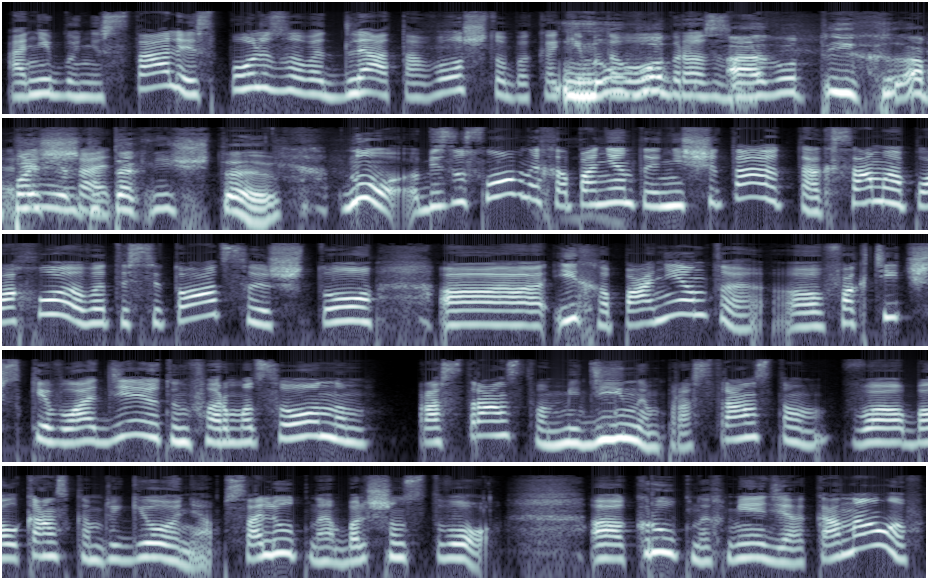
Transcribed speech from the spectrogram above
они бы не стали использовать для того, чтобы каким-то ну, вот, образом А вот их оппоненты решать. так не считают. Ну, безусловно, их оппоненты не считают так. Самое плохое в этой ситуации, что э, их оппоненты э, фактически владеют информационным пространством, медийным пространством в Балканском регионе. Абсолютное большинство а, крупных медиаканалов,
